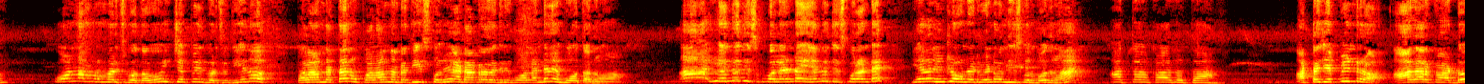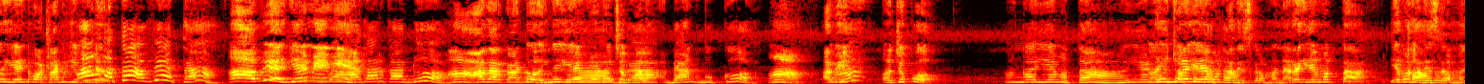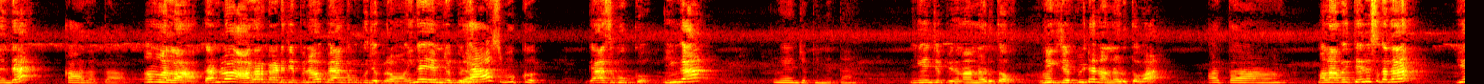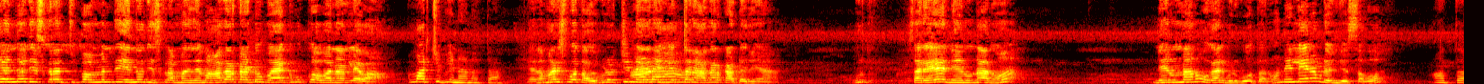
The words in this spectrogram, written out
ఫోన్ నంబర్ మర్చిపోతావు? ఇది చెప్పేది పరిస్థితి. ఏదో పలాందట నువ్వు పలాందంట తీసుకొని ఆ డాక్టర్ దగ్గరికి పోవాలంటే నేను పోతాను. ఆ, ఏందో తీసుకుపోవాలంటే ఏందో తీసుకోవాలంటే ఏదో ఇంట్లో ఉన్నటువంటి వాళ్ళు తీసుకొని పోదునా? అత్త కాదత్త. అట్ట చెప్పిండ్రు. ఆధార్ కార్డు ఏంటి అట్లాంటివి చెప్పింటారు అత్త అవే అత్త. ఆ, అవే ఏమేమి? ఆధార్ కార్డు. ఆ, ఆధార్ కార్డు ఇంకా ఏం చెప్పాలి? బ్యా- బ్యాంక్ బుక్ అవి. చెప్పు. ఇంకా ఏమత్త? ఏమొత్త తీసుకురమ్మన్నారా? ఏమొత్త? ఏమొత్త తీసుకురమ్మనిందా కాదత్త. మళ్ళా దాంట్లో ఆధార్ కార్డు చెప్పినావు బ్యాంక్ బుక్ చెప్పినావు. ఇంకా ఏం చెప్పినావు? గ్యాస్ బుక్ గ్యాస్ బుక్ ఇంకా? ఏం చెప్పింది అత్త? ఇంకేం చెప్పింది? నన్ను అడుగుతావు. నీకు చెప్పింటే నన్ను అడుగుతావా? అత్త. మళ్ళీ అవి తెలుసు కదా? ఏందో తీసుకురా చెప్పమంది ఏందో తీసుకురమ్మని ఏమో ఆధార్ కార్డు బ్యాంక్ బుక్ అవని అనలేవా? మర్చిపోయినాను అత్త ఎంత మర్చిపోతావు. ఇప్పుడు వచ్చింది నేను చెప్తాను ఆధార్ కార్డు అని. గుర్తు సరే నేనున్నాను. నేనున్నాను ఒకవేళ ఇప్పుడు పోతాను. నేను లేనప్పుడు ఏం చేస్తావు? అత్త.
